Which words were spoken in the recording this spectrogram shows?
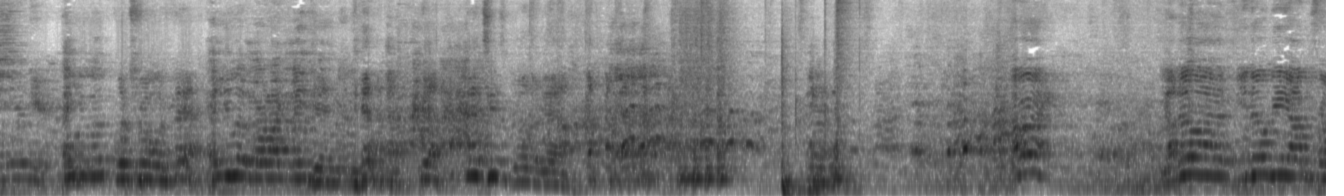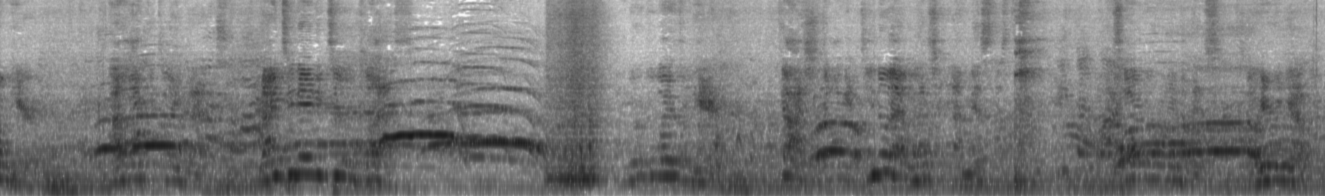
Nowhere near. And you look, What's wrong with that? and you look more like me, James. Yeah, that's his brother now. All right. Y'all know, uh, if you know me, I'm from here. I like to claim that. 1982 class. I moved away from here. Gosh, dog it. Do you know how much I miss this? It's hard to remember this. So here we go.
